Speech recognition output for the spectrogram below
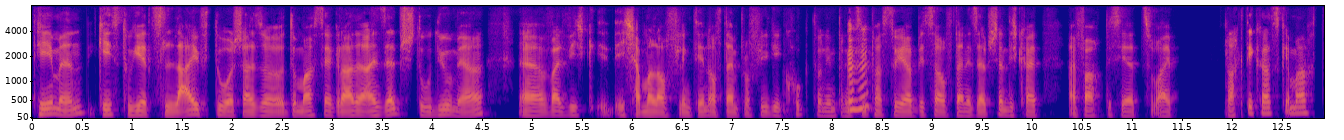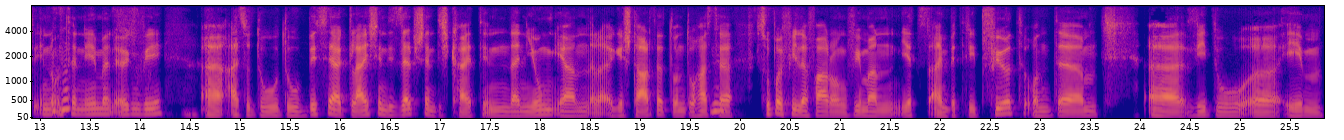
Themen. Gehst du jetzt live durch? Also du machst ja gerade ein Selbststudium, ja, äh, weil wie ich, ich habe mal auf LinkedIn auf dein Profil geguckt und im Prinzip hast du ja bis auf deine Selbstständigkeit einfach bisher zwei Praktikas gemacht in Mhm. Unternehmen irgendwie. Äh, also du, du bist ja gleich in die Selbstständigkeit in deinen jungen Jahren äh, gestartet und du hast Mhm. ja super viel Erfahrung, wie man jetzt einen Betrieb führt und ähm, äh, wie du äh, eben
